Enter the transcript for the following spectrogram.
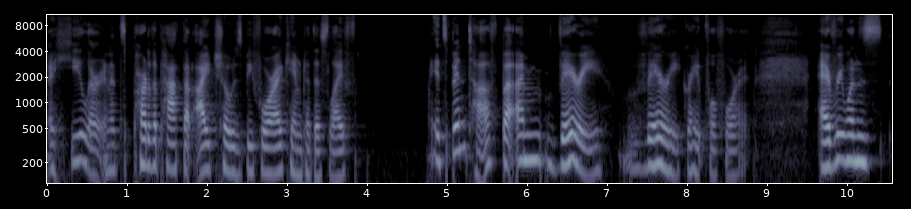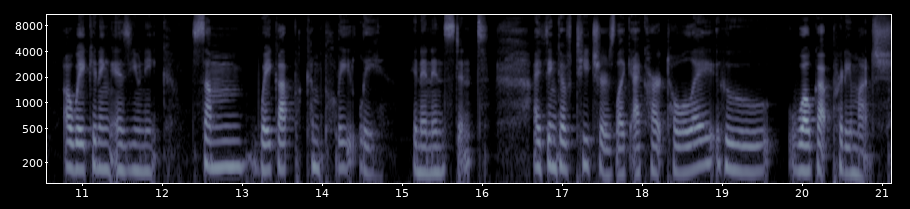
a healer and it's part of the path that I chose before I came to this life. It's been tough, but I'm very very grateful for it. Everyone's awakening is unique. Some wake up completely in an instant. I think of teachers like Eckhart Tolle who woke up pretty much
